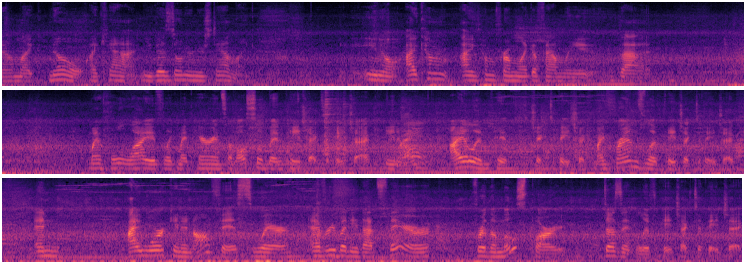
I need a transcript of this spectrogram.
And I'm like, No, I can't. You guys don't understand. Like, you know, I come I come from like a family that my whole life, like my parents have also been paycheck to paycheck. You know, Right. I live paycheck to paycheck. My friends live paycheck to paycheck, and I work in an office where everybody that's there, for the most part, doesn't live paycheck to paycheck.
